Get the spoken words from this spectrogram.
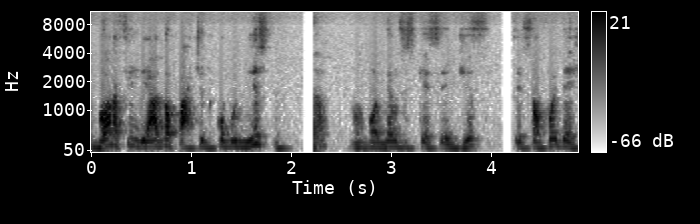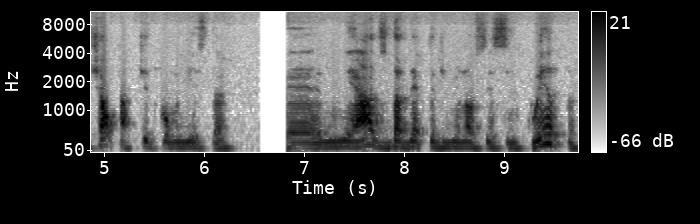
Embora afiliado ao Partido Comunista, né? não podemos esquecer disso, ele só foi deixar o Partido Comunista é, meados da década de 1950.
